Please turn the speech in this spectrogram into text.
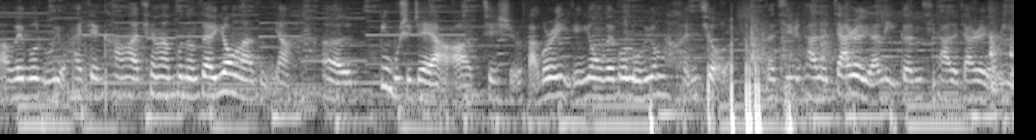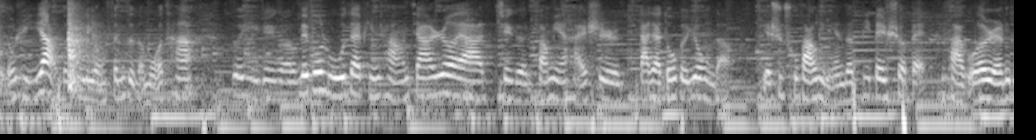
啊，微波炉有害健康啊，千万不能再用了，怎么样？呃，并不是这样啊。其实法国人已经用微波炉用了很久了。那其实它的加热原理跟其他的加热原理也都是一样，都是利用分子的摩擦。所以这个微波炉在平常加热呀这个方面还是大家都会用的，也是厨房里面的必备设备。法国人。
